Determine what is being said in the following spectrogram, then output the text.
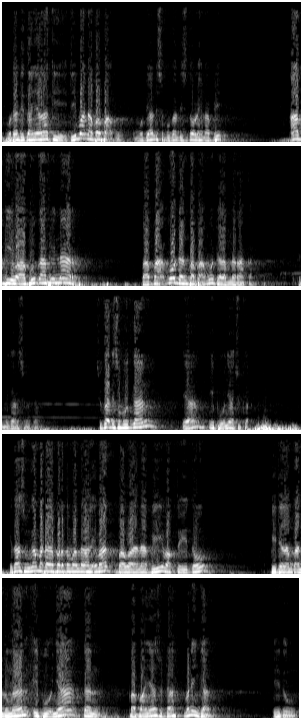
Kemudian ditanya lagi, di mana bapakku? Kemudian disebutkan di situ oleh Nabi, Abi wa Abu kafinar. Bapakku dan bapakmu dalam neraka. Demikian disebutkan. Juga disebutkan, ya, ibunya juga. Kita sebutkan pada pertemuan telah lewat bahwa Nabi waktu itu di dalam kandungan ibunya dan bapaknya sudah meninggal. Itu.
